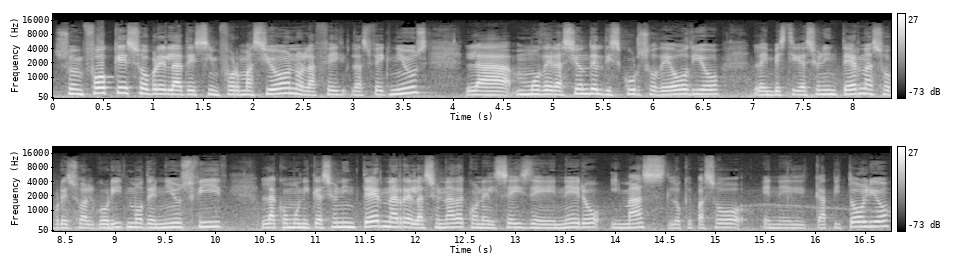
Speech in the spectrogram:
su enfoque sobre la desinformación o las fake news, la moderación del discurso de odio, la investigación interna sobre su algoritmo de newsfeed, la comunicación interna relacionada con el 6 de enero y más lo que pasó en el Capitolio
